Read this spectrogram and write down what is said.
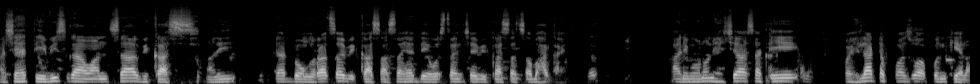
अशा ह्या तेवीस गावांचा विकास आणि त्या डोंगराचा विकास असा ह्या देवस्थानच्या विकासाचा भाग आहे. आणि म्हणून ह्याच्यासाठी पहिला टप्पा जो आपण केला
